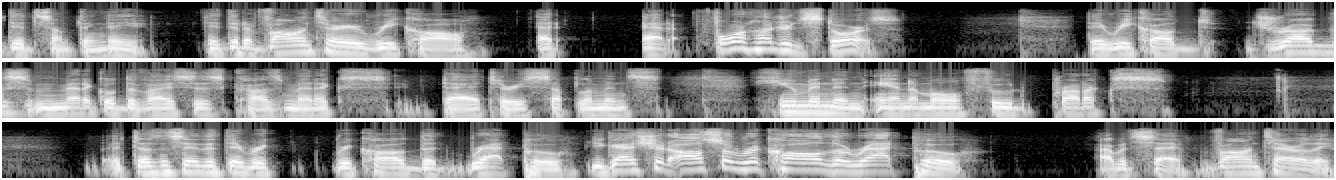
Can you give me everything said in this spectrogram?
did something. They they did a voluntary recall at at 400 stores. They recalled drugs, medical devices, cosmetics, dietary supplements, human and animal food products. It doesn't say that they re- recalled the rat poo. You guys should also recall the rat poo, I would say, voluntarily.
